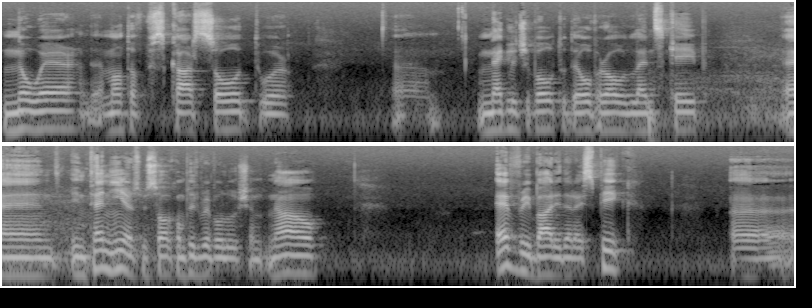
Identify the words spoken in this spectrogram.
nowhere. The amount of cars sold were um, negligible to the overall landscape. And in 10 years, we saw a complete revolution. Now, everybody that I speak, uh,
